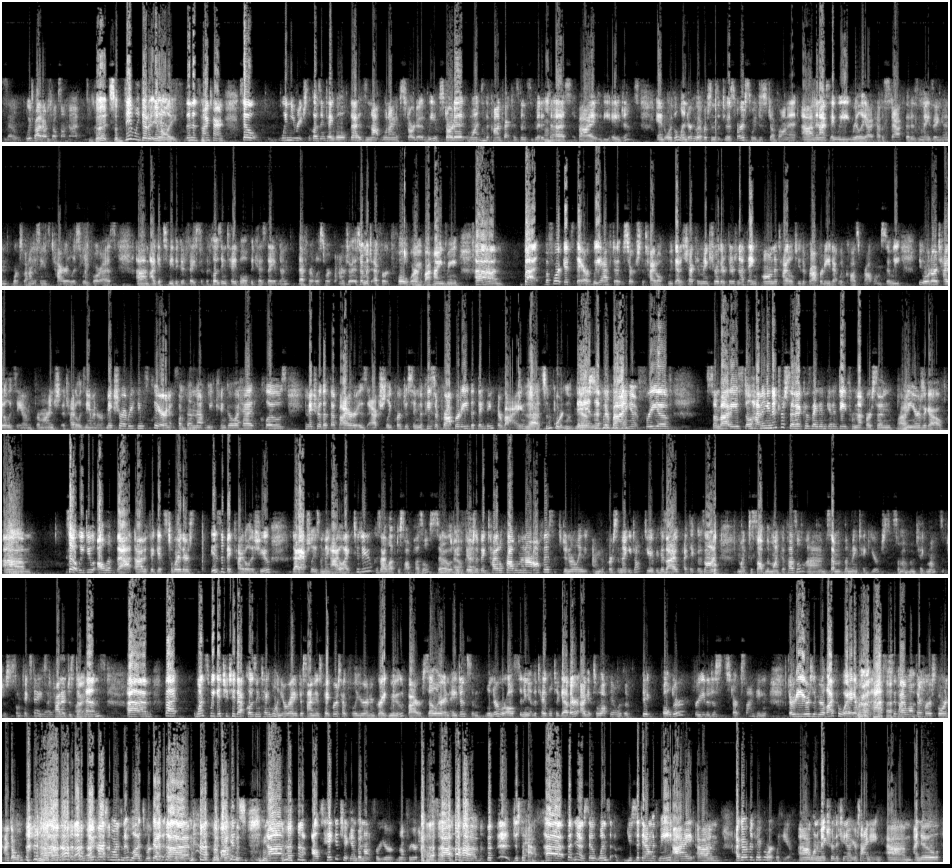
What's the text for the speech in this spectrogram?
So we pride ourselves on that. Good. So then we go to Emily. Yes, then it's my turn. So when you reach the closing table, that is not when I have started. We have started once the contract has been submitted Mhm. to us by the agents and or the lender, whoever sends it to us first. We just jump on it. Um, and I say we really, I have a staff that is amazing and works behind the scenes tirelessly for us. Um, I get to be the good face at the closing table because they have done effortless work behind, so, so much effort, full work Right. behind me. Um, but before it gets there, we have to search the title. We've got to check and make sure that there's nothing on the title to the property that would cause problems. So we, we order a title exam from our a title examiner. Make sure everything's clear and it's something that we can go ahead, close, and make sure that that buyer is actually purchasing the piece of property that they think they're buying That's important. Yes. and that they're buying it free of somebody still having an interest in it because they didn't get a deed from that person 20 years ago. Um, So we do all of that. Um, if it gets to where there's is a big title issue, that actually is something I like to do because I love to solve puzzles. So Mm, if there's a big title problem in our office, it's generally I'm the person that you talk to because I, I take those on and like to solve them like a puzzle. Um, some of them may take years, some of them take months. It just some takes days. It kind of just Right. Um, but once we get you to that closing table and you're ready to sign those papers, hopefully you're in a great mood. Buyer, seller, and agents and lender, we're all sitting at the table together. I get to walk in with a big folder for you to just start signing. 30 years of your life away. Everyone asks if I want their firstborn. I don't. Um, no firstborns, no bloods. We're good. Um, No chickens? Um, I'll take a chicken, but not for your not for your house. Um, just a half. Uh, but no. So once you sit down with me, I um, I go over the paperwork with you. Uh, I want to make sure that you know what you're signing. Um, I know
